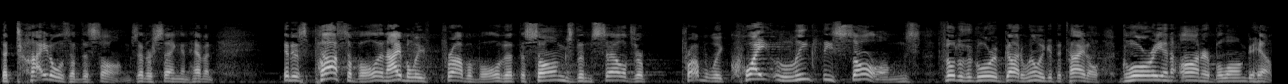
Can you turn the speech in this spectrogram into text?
the titles of the songs that are sang in heaven. It is possible, and I believe probable, that the songs themselves are probably quite lengthy songs filled with the glory of God. We only get the title. Glory and honor belong to Him.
